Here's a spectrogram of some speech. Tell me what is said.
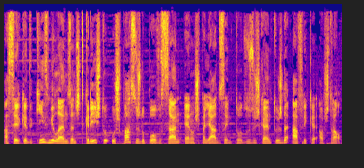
Há cerca de 15 mil anos antes de Cristo, os passos do povo San eram espalhados em todos os cantos da África Austral.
